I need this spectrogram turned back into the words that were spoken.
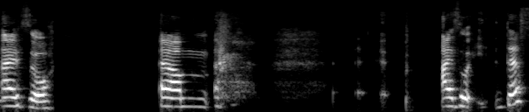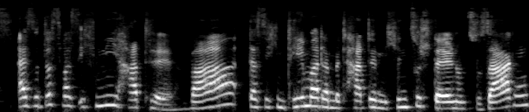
Also, ähm, also das, also das, was ich nie hatte, war, dass ich ein Thema damit hatte, mich hinzustellen und zu sagen,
